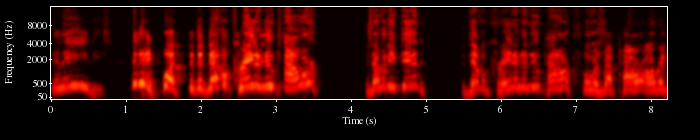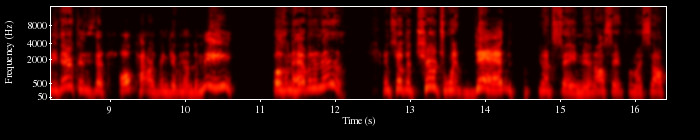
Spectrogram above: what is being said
and 80s. It what? Did the devil create a new power? Is that what he did? The devil created a new power, or was that power already there? Because he said, All power has been given unto me, both in heaven and earth. And so the church went dead. You don't say amen. I'll say it for myself.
